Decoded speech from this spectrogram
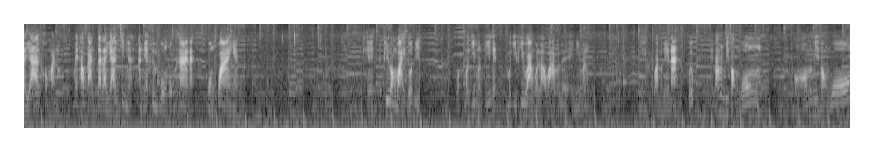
ระยะของมันไม่เท่ากันแต่ระยะจริงอะอันนี้คือวง65นะวงกว้างอย่างเงี้ยโอเคเดี๋ยวพี่ลองวางอีกตัวดิเมื่อกี้เหมือนพี่เห็นเมื่อกี้พี่วางบนลาวามันเลยไอ้นี่มั้งวางตรงนี้นะปุ๊บเห็นว่ามันมีสองวง อ๋อ มันมีสองวง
